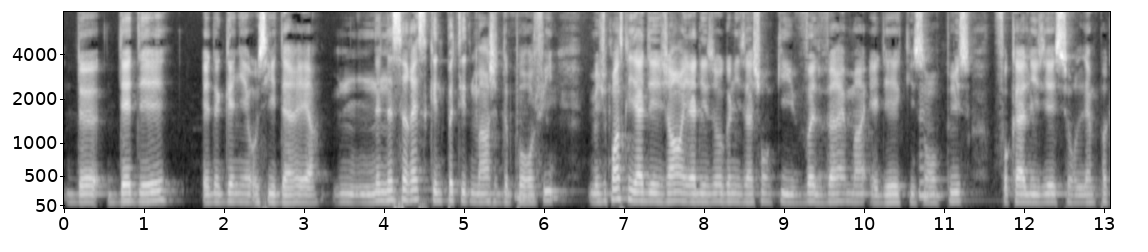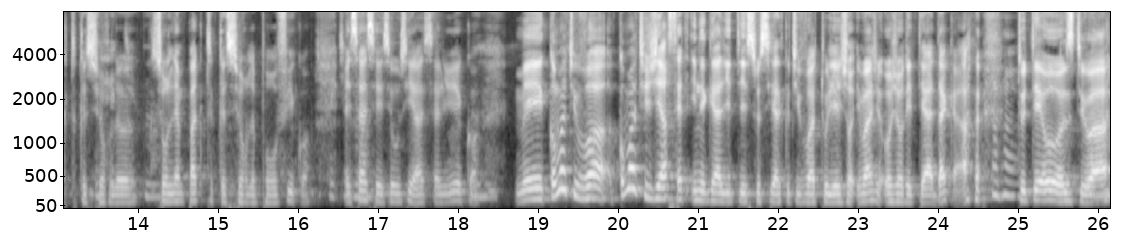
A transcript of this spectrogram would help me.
de d'aider et de gagner aussi derrière, ne, ne serait-ce qu'une petite marge de profit mais je pense qu'il y a des gens, il y a des organisations qui veulent vraiment aider, qui sont mm. plus focalisées sur l'impact que sur le sur l'impact que sur le profit quoi. Et ça c'est c'est aussi à saluer quoi. Mm-hmm. Mais comment tu vois comment tu gères cette inégalité sociale que tu vois tous les jours? Imagine aujourd'hui tu es à Dakar. Mm-hmm. tout est hausse, tu vois,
